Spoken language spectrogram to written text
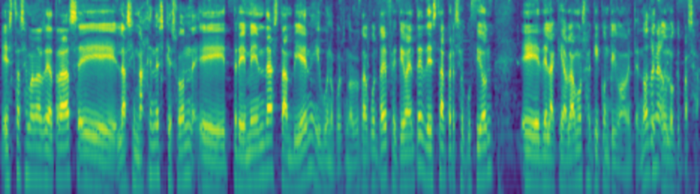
estas semanas de atrás eh, las imágenes que son eh, tremendas también. Y bueno, pues nos da cuenta efectivamente de esta persecución eh, de la que hablamos aquí continuamente, ¿no? de todo lo que pasa.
